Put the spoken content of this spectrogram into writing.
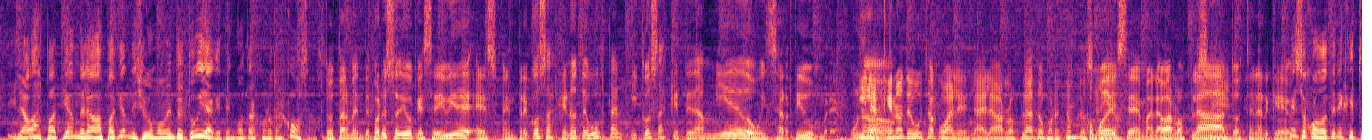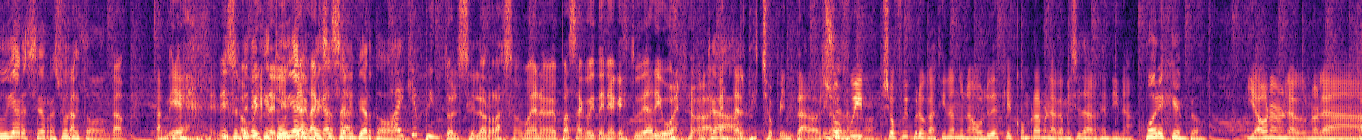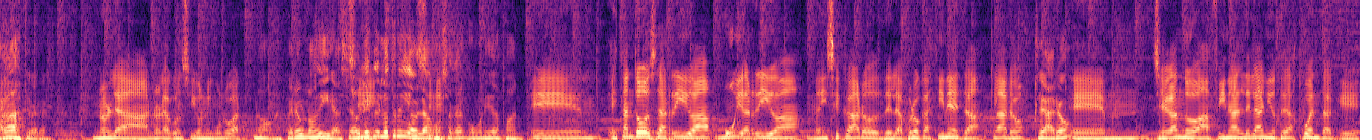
y la vas pateando y la vas pateando y llega un momento de tu vida que te encontrás con otras cosas. Totalmente, por eso digo que se divide eso, entre cosas que no te gustan y cosas que te dan miedo o incertidumbre. ¿Y las que no te gusta cuál es? ¿La de lavar los platos, por ejemplo? Como sería? dice, malavar los platos, tener que... Eso cuando tenés que estudiar se resuelve Ta- todo. ta- también, en Eso, eso, tenés que estudiar y empezás casa. a limpiar todo. Ay, ¿quién pintó el cielo raso? Bueno, me pasa que hoy tenía que estudiar y bueno, acá está el techo pintado. Yo es fui, yo fui procrastinando una boludez que es comprarme la camiseta de Argentina. Por ejemplo, Y ahora no la, no la, cagaste ahora. No la, no la consigo en ningún lugar. No, espera unos días. Sí. Hablé- el otro día hablamos Sí. acá en Comunidad Fan. Eh, están todos arriba, muy arriba, me dice Caro, de la procrastineta, claro. Claro. Eh, llegando a final del año te das cuenta que,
